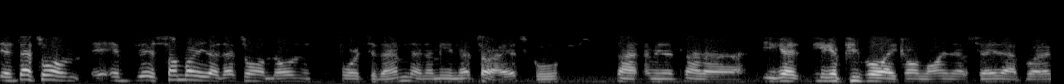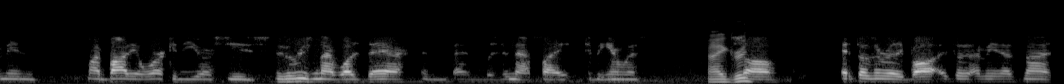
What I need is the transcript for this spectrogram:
if that's all, if there's somebody that that's all I'm known for to them, then I mean that's all right. That's cool. It's not. I mean, it's not a. You get you get people like online that'll say that, but I mean, my body of work in the UFC is the reason I was there and, and was in that fight to begin with. I agree. So it doesn't really bother. It does, I mean, that's not.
